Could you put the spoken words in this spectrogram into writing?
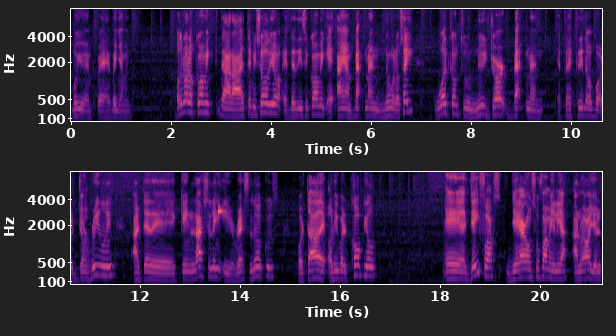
Muy bien, pues, Benjamin. Otro de los cómics para este episodio es de DC Comics, I Am Batman número 6. Welcome to New York Batman. Esto es escrito por John Ridley, arte de Ken Lashley y Rex Locus, portada de Oliver Copiel. Eh, Jay Fox llega con su familia a Nueva York.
